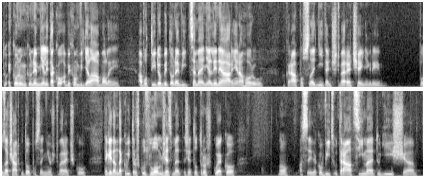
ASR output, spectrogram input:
tu ekonomiku neměli takovou, abychom vydělávali a od té doby to jde víceméně lineárně nahoru. Akorát poslední ten čtvereček, někdy po začátku toho posledního čtverečku, tak je tam takový trošku zlom, že, jsme, že to trošku jako, no, asi jako víc utrácíme, tudíž, eh,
